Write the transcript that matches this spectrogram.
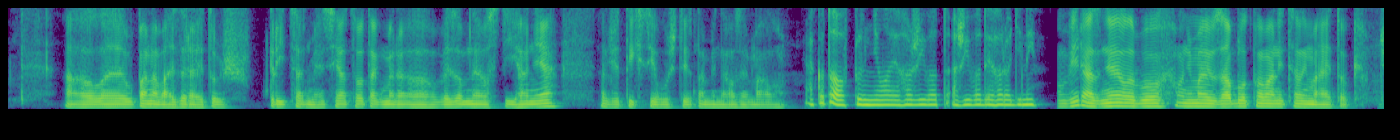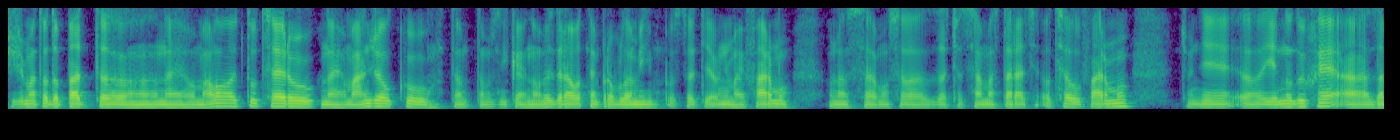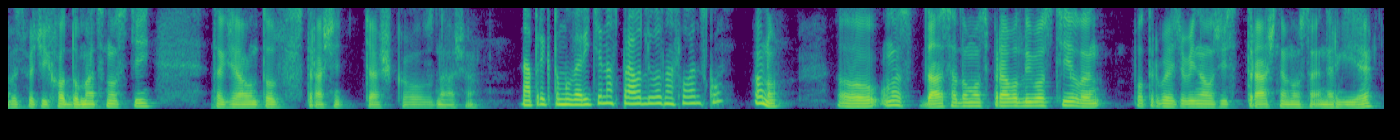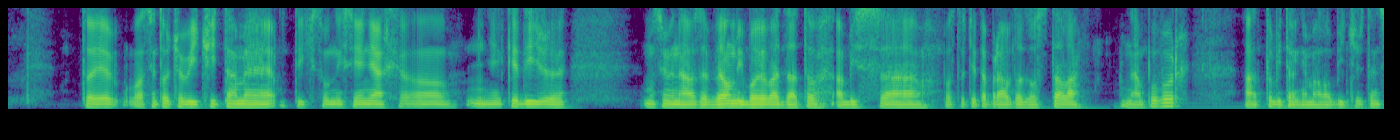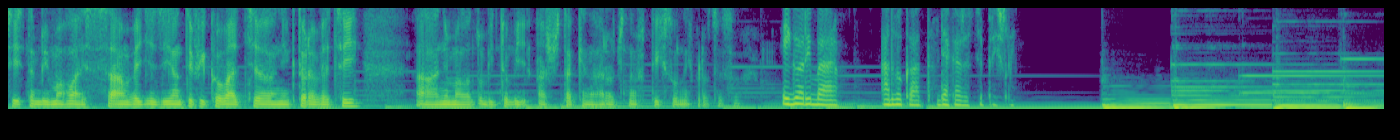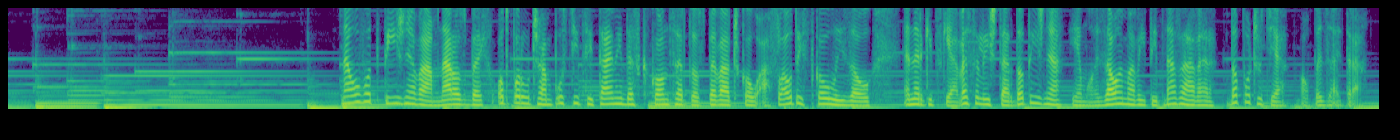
ale u pána Weisera je to už 30 mesiacov takmer eh, väzobného stíhania takže tých síl už tam je naozaj málo. Ako to ovplyvnilo jeho život a život jeho rodiny? Výrazne, lebo oni majú zablokovaný celý majetok. Čiže má to dopad e, na jeho maloletú dceru, na jeho manželku, tam, tam vznikajú nové zdravotné problémy. V podstate oni majú farmu, ona sa musela začať sama starať o celú farmu, čo nie je e, jednoduché a zabezpečiť chod domácnosti. Takže on to strašne ťažko znáša. Napriek tomu veríte na spravodlivosť na Slovensku? Áno, u nás dá sa domôcť spravodlivosti, len potrebujete vynaložiť strašné množstvo energie. To je vlastne to, čo vyčítame v tých súdnych sieňach niekedy, že musíme naozaj veľmi bojovať za to, aby sa v podstate tá pravda dostala na povrch. A to by tak nemalo byť, že ten systém by mohol aj sám vedieť zidentifikovať niektoré veci a nemalo to by to byť až také náročné v tých súdnych procesoch. Igor Rybár, advokát, ďakujem, že ste prišli. Na úvod týždňa vám na rozbeh odporúčam pustiť si Tiny Desk koncert so speváčkou a flautistkou Lizou. Energický a veselý štart do týždňa je môj zaujímavý tip na záver. Do počutia opäť zajtra.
